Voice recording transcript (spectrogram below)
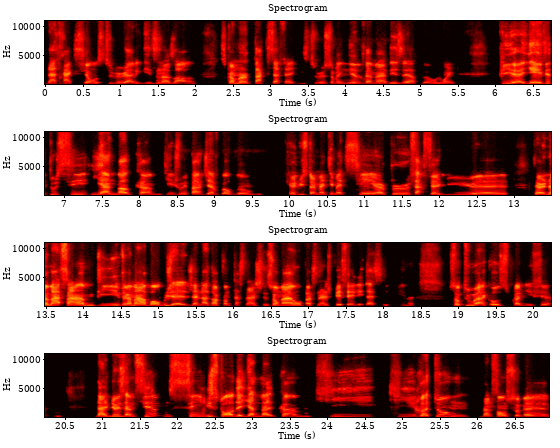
d'attractions, si tu veux, avec des dinosaures. C'est comme un parc safari, si tu veux, sur une île vraiment déserte, au loin. Puis euh, il invite aussi Ian Malcolm, qui est joué par Jeff Goldblum, que lui, c'est un mathématicien un peu farfelu. Euh, c'est un homme à femme, puis vraiment bon. Je, l'adore comme personnage. C'est sûrement mon personnage préféré de la série, surtout à cause du premier film. Dans le deuxième film, c'est l'histoire de Ian Malcolm qui, qui retourne, dans le fond, sur. Euh,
